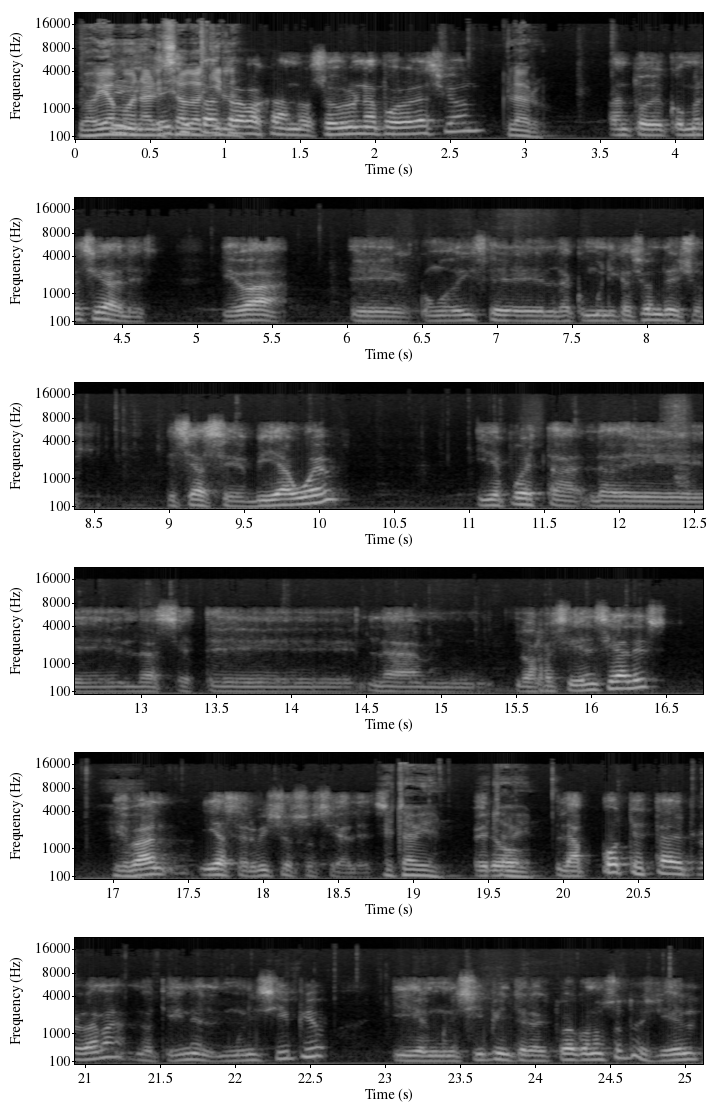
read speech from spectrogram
lo habíamos analizado aquí. Está trabajando sobre una población, claro. tanto de comerciales que va, eh, como dice la comunicación de ellos, que se hace vía web, y después está la de las, este, los residenciales, que van vía servicios sociales. Está bien. Pero la potestad del programa lo tiene el municipio y el municipio interactúa con nosotros y él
